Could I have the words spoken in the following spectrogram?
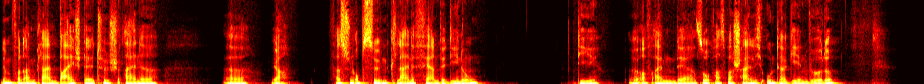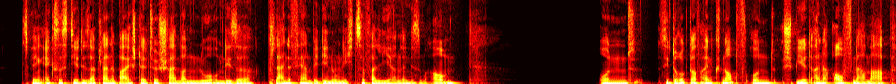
nimmt von einem kleinen Beistelltisch eine, äh, ja, fast schon obszön kleine Fernbedienung, die äh, auf einem der Sofas wahrscheinlich untergehen würde. Deswegen existiert dieser kleine Beistelltisch scheinbar nur, um diese kleine Fernbedienung nicht zu verlieren in diesem Raum. Und sie drückt auf einen Knopf und spielt eine Aufnahme ab,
